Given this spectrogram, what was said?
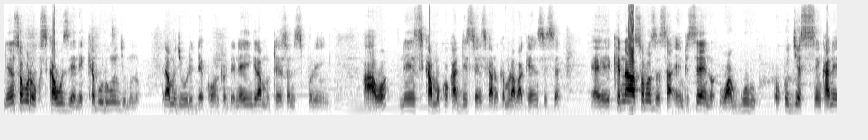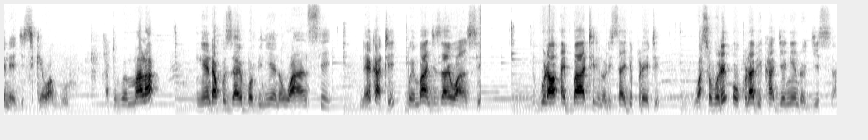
nensobola okusika wuzi enekke bulungi muno. Era mugiwulidde contode neyingira mu tension spring. Awo nensikamuko ka distance kano kemulaba kensise e, kenasobozesa empisa eno waggulu okujja esisinkana eno egisike waggulu. Kati bwe mmala ŋŋenda kuzzaayo bobini eno wansi. Naye kati bwe mba njizaayo wansi zigula ebbaati lino li side plate wasobole okulabika gye ŋŋenda ogissa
